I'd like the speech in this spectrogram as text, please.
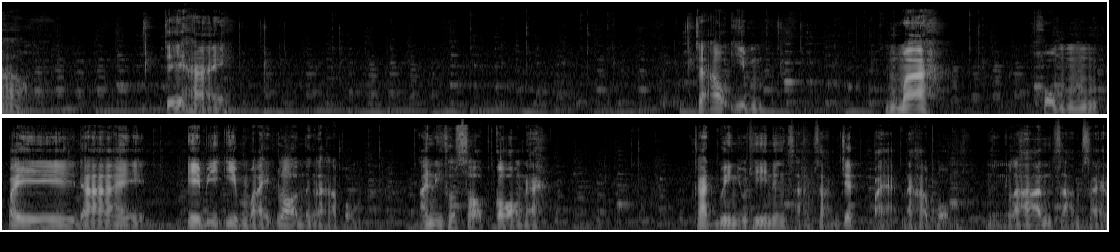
้าว เจ๊หาย จะเอาอิม มา ผมไปได้ AB อิมมาอีกรอบหนึ่งแล้วครับผม อันนี้ทดสอบกองนะการ์ดวิ่งอยู่ที่ 13378 นะครับผม1ล้าน3แสน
